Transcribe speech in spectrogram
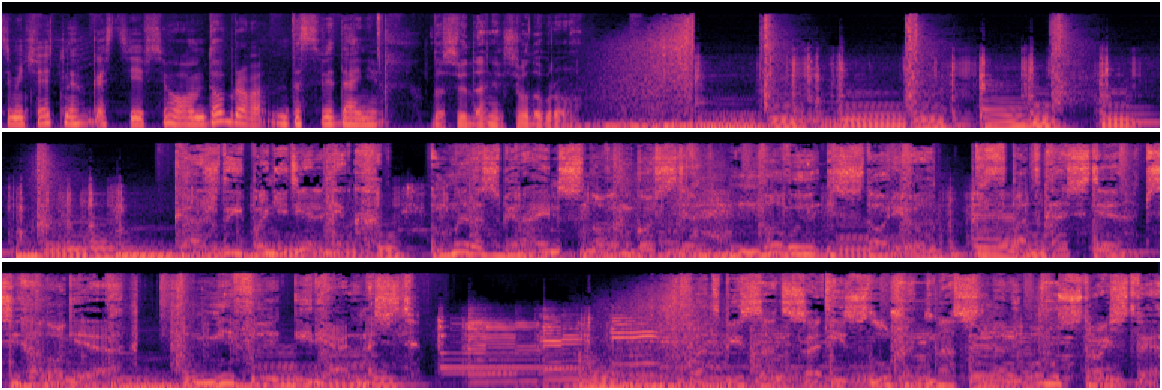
замечательных гостей. Всего вам доброго. До свидания. До свидания, всего доброго. Каждый понедельник мы разбираем с новым гостем новую историю в подкасте «Психология. Мифы и реальность». Подписаться и слушать нас на любом устройстве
